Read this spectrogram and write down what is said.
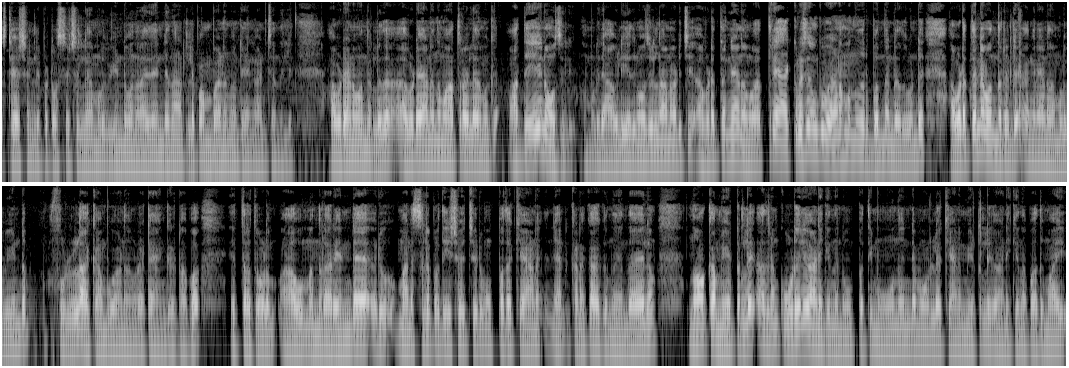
സ്റ്റേഷനിൽ പെട്രോൾ സ്റ്റേഷനിൽ നമ്മൾ വീണ്ടും വന്നത്. അതായത് എന്റെ നാട്ടിലെ പമ്പാണെന്നുകൊണ്ട് ഞാൻ കാണിച്ചു തന്നില്ല? അവിടെയാണ് വന്നിട്ടുള്ളത്. അവിടെയാണെന്ന് മാത്രമല്ല നമുക്ക് അതേ നോസിൽ നമ്മൾ രാവിലെ ഏത് നോസിൽ നിന്നാണ് അടിച്ച് അവിടെ തന്നെയാണ്. നമ്മൾ അത്ര ആക്യുറസി നമുക്ക് വേണമെന്ന് നിർബന്ധമുണ്ട്. അതുകൊണ്ട് അവിടെ തന്നെ വന്നിട്ടുണ്ട്. അങ്ങനെയാണ് നമ്മൾ വീണ്ടും ഫുള്ളാക്കാൻ പോവാണ് നമ്മുടെ ടാങ്ക് കേട്ടോ അപ്പോൾ എത്രത്തോളം ആവും എന്നുള്ള അറിയാം. എന്റെ ഒരു മനസ്സിലെ പ്രതീക്ഷ വെച്ചൊരു മുപ്പതൊക്കെയാണ് ഞാൻ കണക്കാക്കുന്നത്. എന്തായാലും നോക്കാം. മീറ്ററിൽ അതിലും കൂടുതൽ കാണിക്കുന്നുണ്ട്. മുപ്പത്തി മൂന്നിന്റെ മുകളിലൊക്കെയാണ് മീറ്ററിൽ കാണിക്കുന്നത്. അപ്പോൾ അതുമായി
